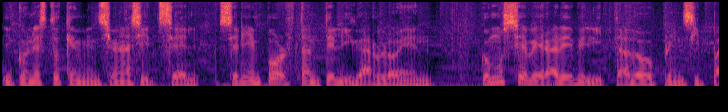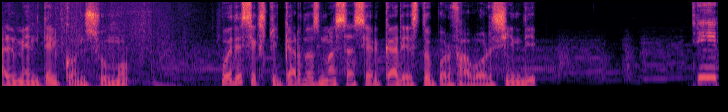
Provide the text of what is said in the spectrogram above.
y con esto que mencionas Itzel, sería importante ligarlo en cómo se verá debilitado principalmente el consumo. ¿Puedes explicarnos más acerca de esto, por favor, Cindy? Sí.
